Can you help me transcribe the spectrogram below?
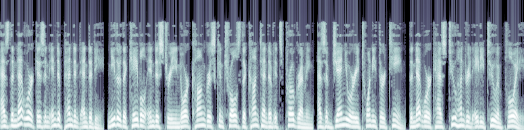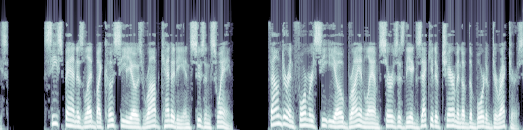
As the network is an independent entity, neither the cable industry nor Congress controls the content of its programming. As of January 2013, the network has 282 employees. C-SPAN is led by co-CEOs Rob Kennedy and Susan Swain. Founder and former CEO Brian Lamb serves as the executive chairman of the board of directors.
